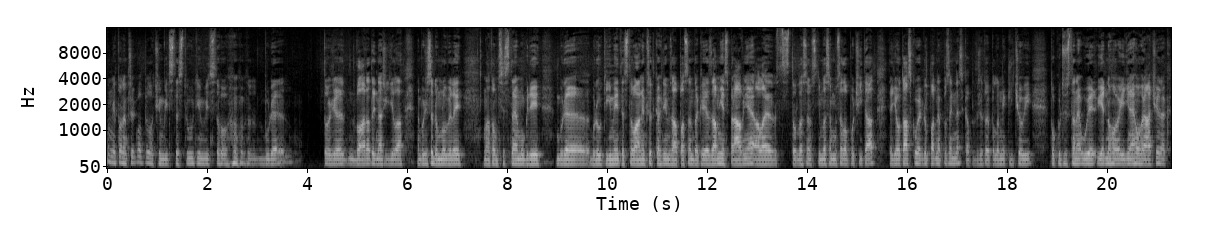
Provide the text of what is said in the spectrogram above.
No, mě to nepřekvapilo. Čím víc testů, tím víc toho bude to, že vláda teď nařídila, nebo že se domluvili na tom systému, kdy bude, budou týmy testovány před každým zápasem, tak je za mě správně, ale tohle jsem, s tímhle se muselo počítat. Teď je otázkou, jak dopadne Plzeň dneska, protože to je podle mě klíčový. Pokud zůstane u jednoho jediného hráče, tak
